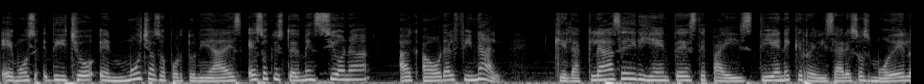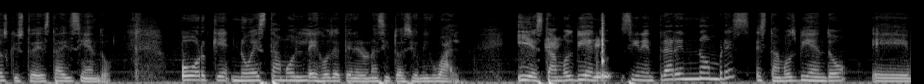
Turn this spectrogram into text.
hemos dicho en muchas oportunidades eso que usted menciona a- ahora al final, que la clase dirigente de este país tiene que revisar esos modelos que usted está diciendo, porque no estamos lejos de tener una situación igual. Y estamos viendo, sin entrar en nombres, estamos viendo eh,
